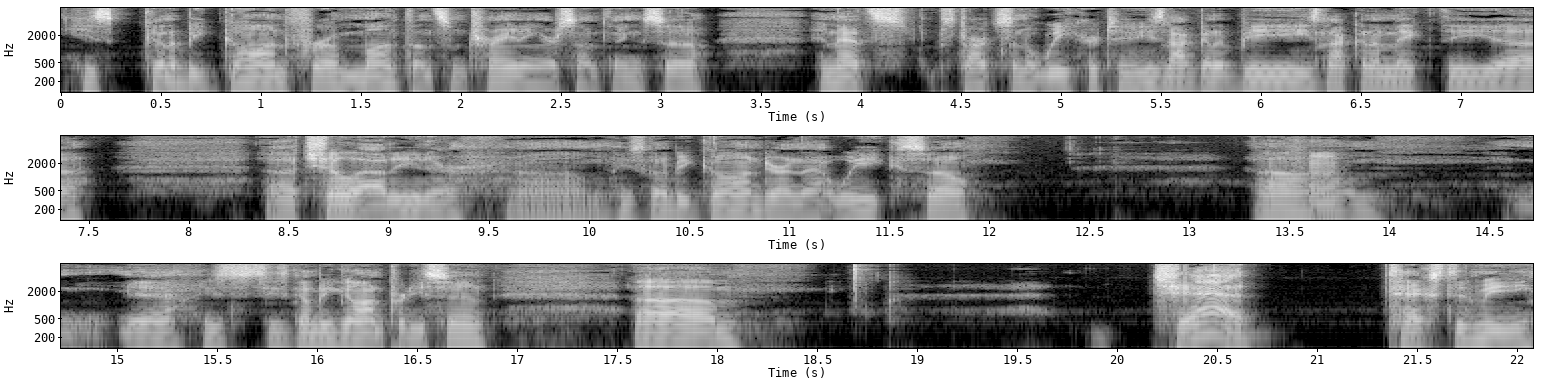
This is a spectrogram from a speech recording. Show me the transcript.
he's going to be gone for a month on some training or something. So, and that starts in a week or two. He's not going to be. He's not going to make the uh, uh, chill out either. Um, he's going to be gone during that week. So, um, yeah, he's he's going to be gone pretty soon. Um, Chad texted me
